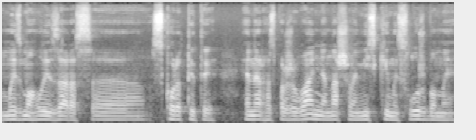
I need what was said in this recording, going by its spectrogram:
ми змогли зараз е, скоротити енергоспоживання нашими міськими службами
